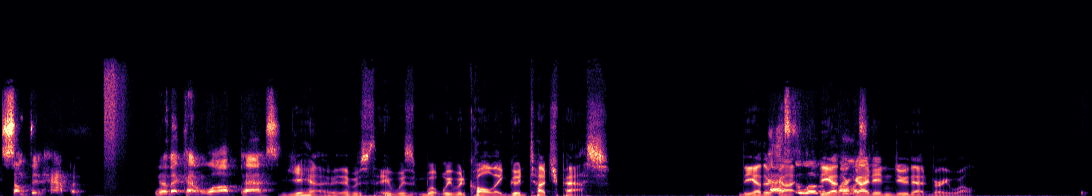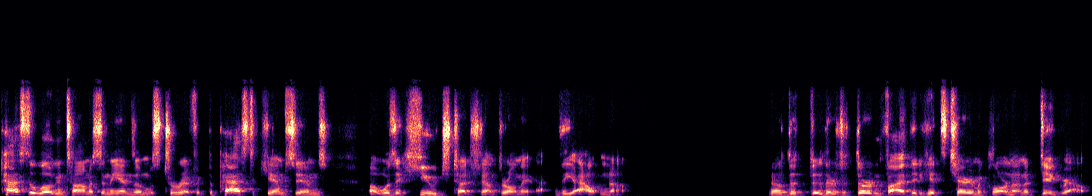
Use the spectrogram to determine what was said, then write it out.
something happen. You know that kind of lob pass. Yeah, it was it was what we would call a good touch pass. The other pass guy, the other Thomas, guy didn't do that very well. The pass to Logan Thomas in the end zone was terrific. The pass to Cam Sims uh, was a huge touchdown throw on the the out and up. You know, the, the, there's a third and five that hits Terry McLaurin on a dig route,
